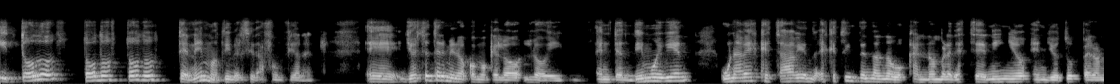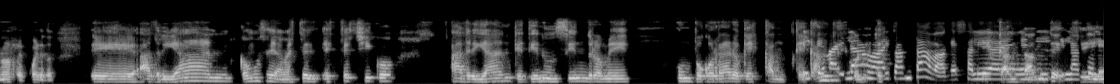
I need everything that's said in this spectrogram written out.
y todos, todos, todos tenemos diversidad funcional. Eh, yo este término como que lo, lo entendí muy bien una vez que estaba viendo, es que estoy intentando buscar el nombre de este niño en YouTube, pero no recuerdo. Eh, Adrián, ¿cómo se llama? Este, este chico, Adrián, que tiene un síndrome un poco raro, que es can- que y que canta. bailaba y cantaba, que salía en, en la sí. tele.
